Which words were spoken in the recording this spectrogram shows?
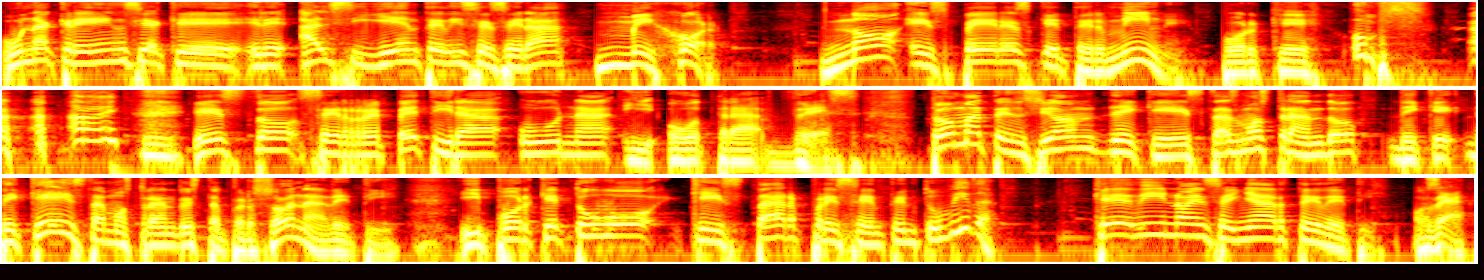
Una creencia que eh, al siguiente dice será mejor. No esperes que termine, porque, ups, esto se repetirá una y otra vez. Toma atención de que estás mostrando, de que, de qué está mostrando esta persona de ti y por qué tuvo que estar presente en tu vida. ¿Qué vino a enseñarte de ti? O sea,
